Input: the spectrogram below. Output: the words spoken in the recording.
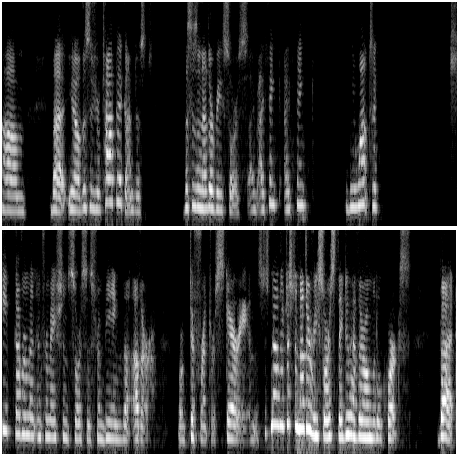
Um, but you know, this is your topic. I'm just, this is another resource. I, I think, I think we want to keep government information sources from being the other or different or scary. And it's just, no, they're just another resource. They do have their own little quirks, but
